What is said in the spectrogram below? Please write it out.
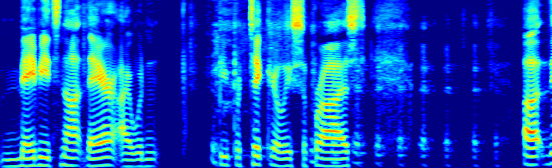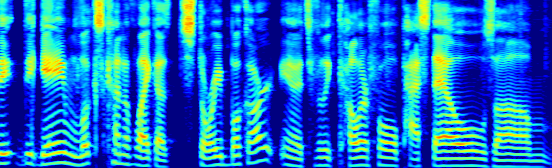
Maybe it's not there. I wouldn't be particularly surprised. Uh, the the game looks kind of like a storybook art. You know, it's really colorful pastels, um,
